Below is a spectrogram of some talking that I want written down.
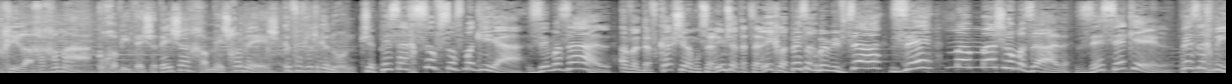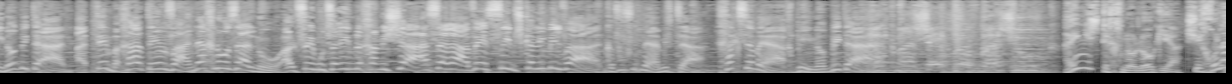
בחירה חכמה. כוכבי 9955. כפוף כפוף לתקנון. כשפסח סוף סוף מגיע, זה מזל. אבל דווקא כשהמוצרים שאתה צריך לפסח במבצע, זה ממש לא מזל. זה סקר. פסח בעינות ביטן. אתם בחרתם ואנחנו הוזלנו. אלפי מוצרים לחמישה, עשרה ועשרים שקלים בלבד. כפוף לתנאי המבצע. חג שמח בעינות ביטן. רק מה שטוב בשוק. האם יש טכנולוגיה שיכולה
